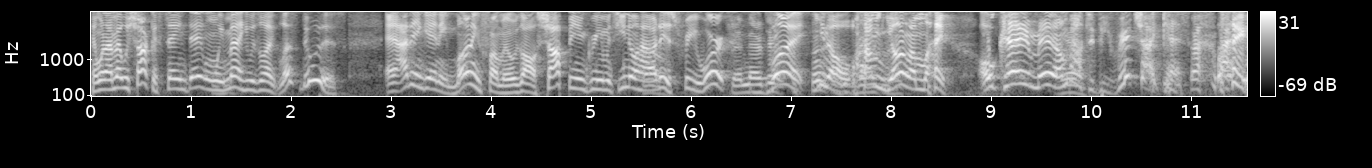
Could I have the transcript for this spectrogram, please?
And when I met with Shaka, same day when we met, he was like, "Let's do this." And I didn't get any money from it. It was all shopping agreements. You know how it is, free work. Been there too. But you know, I'm young. I'm like, okay, man, I'm Yeah. about to be rich, I guess. Like,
